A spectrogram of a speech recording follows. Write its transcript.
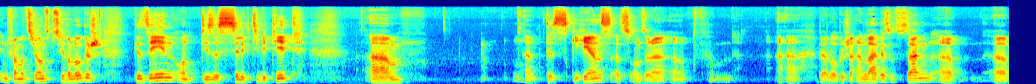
informationspsychologisch gesehen und diese Selektivität ähm, des Gehirns als unsere äh, äh, biologische Anlage sozusagen äh, äh,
